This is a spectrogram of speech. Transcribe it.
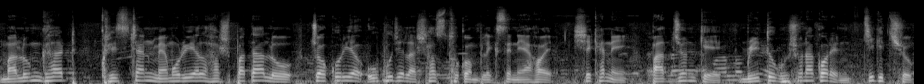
মালুমঘাট খ্রিস্টান মেমোরিয়াল হাসপাতাল ও চকরিয়া উপজেলা স্বাস্থ্য কমপ্লেক্সে নেওয়া হয়। সেখানে পাঁচজনকে মৃত ঘোষণা করেন চিকিৎসক।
